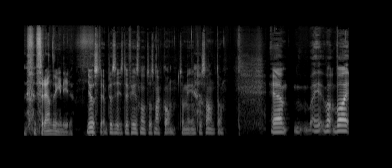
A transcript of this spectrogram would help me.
förändringen i det. Just det, precis. Det finns något att snacka om som är intressant. Då. Eh, vad, vad,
